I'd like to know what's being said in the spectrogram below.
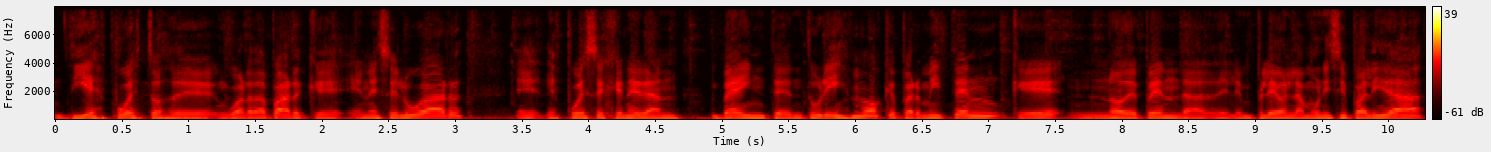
10 puestos de guardaparque en ese lugar, eh, después se generan 20 en turismo que permiten que no dependa del empleo en la municipalidad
